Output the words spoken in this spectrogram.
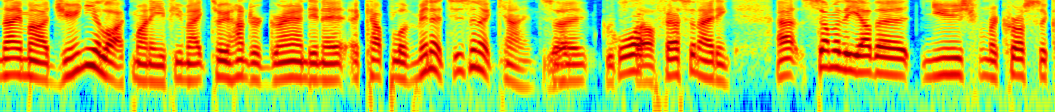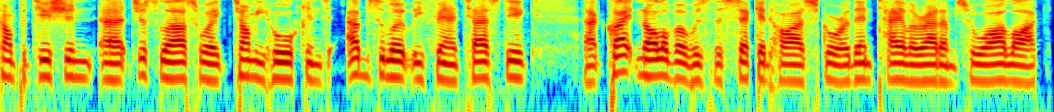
Neymar Junior like money if you make 200 grand in a, a couple of minutes, isn't it, Kane? So Yeah, quite stuff. fascinating. Uh, some of the other news from across the competition uh, just last week: Tommy Hawkins, absolutely fantastic. Uh, Clayton Oliver was the second highest scorer. Then Taylor Adams, who I liked,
